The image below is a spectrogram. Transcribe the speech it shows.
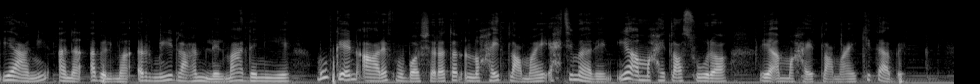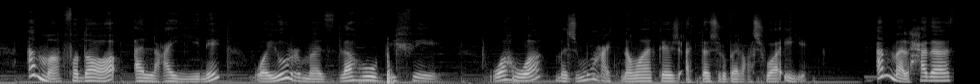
يعني أنا قبل ما أرمي العملة المعدنية ممكن أعرف مباشرة أنه حيطلع معي احتمالين يا أما حيطلع صورة يا أما حيطلع معي كتابة. أما فضاء العينة ويرمز له بفي وهو مجموعة نواتج التجربة العشوائية. أما الحدث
